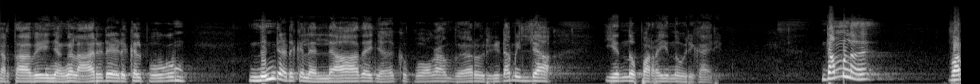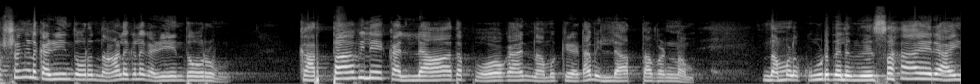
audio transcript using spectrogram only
കർത്താവെ ഞങ്ങൾ ആരുടെ അടുക്കൽ പോകും? നിന്റെ അടുക്കലല്ലാതെ ഞങ്ങൾക്ക് പോകാൻ വേറൊരിടമില്ല എന്ന് പറയുന്ന ഒരു കാര്യം. നമ്മൾ വർഷങ്ങൾ കഴിയും തോറും നാളുകൾ കഴിയും തോറും കർത്താവിലേക്കല്ലാതെ പോകാൻ നമുക്ക് ഇടമില്ലാത്തവണ്ണം നമ്മൾ കൂടുതൽ നിസ്സഹായരായി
